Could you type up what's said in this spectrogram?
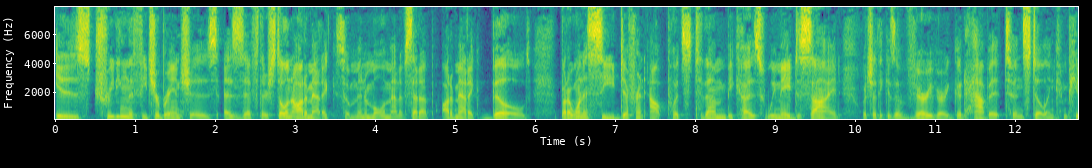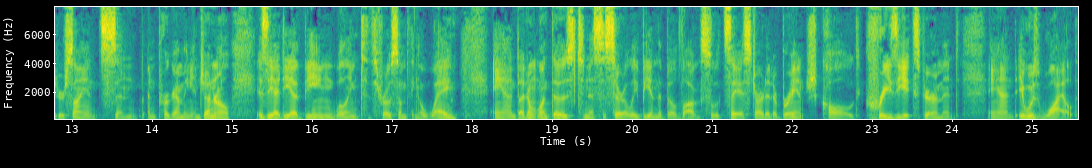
is treating the feature branches as if they're still an automatic, so minimal amount of setup, automatic build, but I want to see different outputs to them because we may decide, which I think is a very, very good habit to instill in computer science and, and programming in general, is the idea of being willing to throw something away. And I don't want those to necessarily be in the build logs. So let's say I started a branch called Crazy Experiment and it was wild,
